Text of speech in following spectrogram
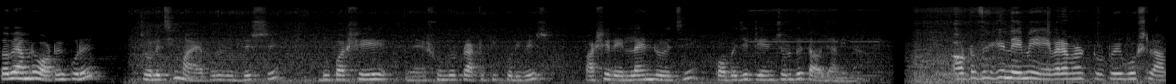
তবে আমরা অটোয় করে চলেছি মায়াপুরের উদ্দেশ্যে। দুপাশে সুন্দর প্রাকৃতিক পরিবেশ, পাশে রেল লাইন রয়েছে, কবে যে ট্রেন চলবে তাও জানি না। অটো থেকে নেমে এবার আমরা টোটোয় বসলাম।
